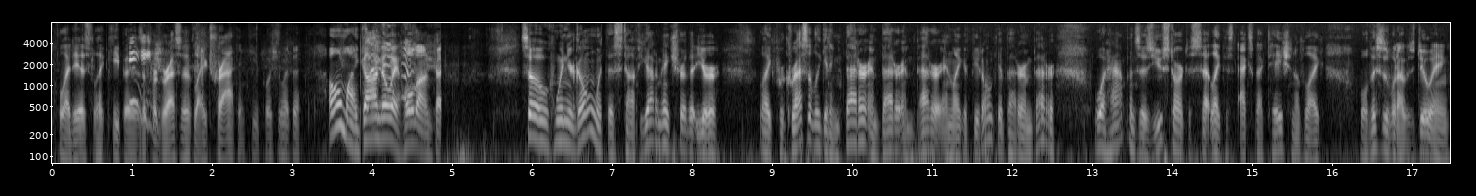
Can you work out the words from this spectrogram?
The whole idea is to like keep it as a progressive like track and keep pushing with it. Oh my God, no way, hold on. So when you're going with this stuff, you got to make sure that you're like progressively getting better and better and better. And like if you don't get better and better, what happens is you start to set like this expectation of like, well, this is what I was doing.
